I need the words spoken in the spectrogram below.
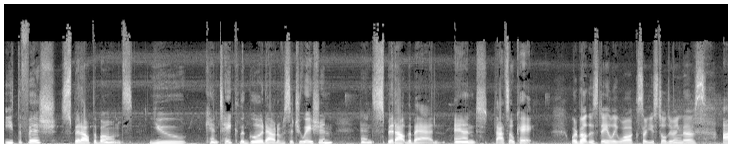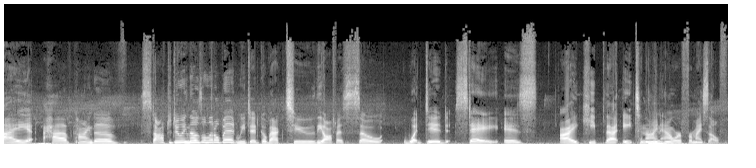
eat the fish, spit out the bones. You can take the good out of a situation and spit out the bad, and that's okay. What about those daily walks? Are you still doing those? I have kind of stopped doing those a little bit. We did go back to the office. So, what did stay is I keep that eight to nine hour for myself.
